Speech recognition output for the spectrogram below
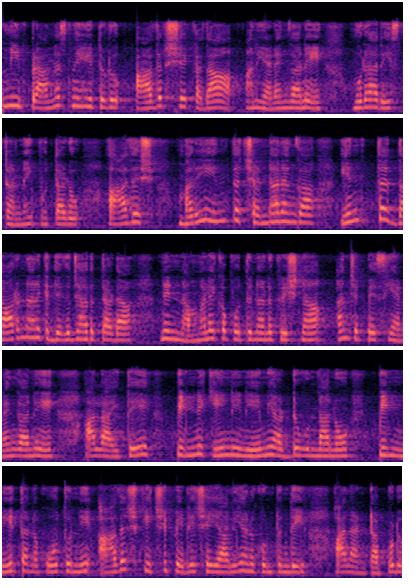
మీ ప్రాణ స్నేహితుడు ఆదర్శే కదా అని అనగానే మురారి స్టన్ అయిపోతాడు ఆదర్శ్ మరీ ఇంత చండాలంగా ఇంత దారుణానికి దిగజారుతాడా? నేను నమ్మలేకపోతున్నాను కృష్ణ అని చెప్పేసి అనగానే అలా అయితే పిన్నికి నేనేమి అడ్డు ఉన్నాను పిన్ని తన కూతుర్ని ఆదర్శకి ఇచ్చి పెళ్ళి చేయాలి అనుకుంటుంది. అలాంటప్పుడు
